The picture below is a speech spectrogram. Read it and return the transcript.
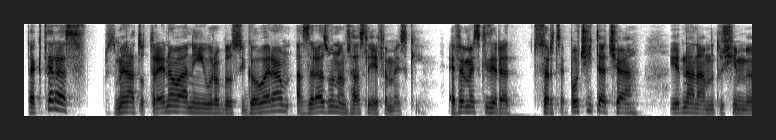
Tak teraz sme na to trénovaní, urobil si go around a zrazu nám zhasli FMSky. FMSky teda srdce počítača, jedna nám, tuším, e,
